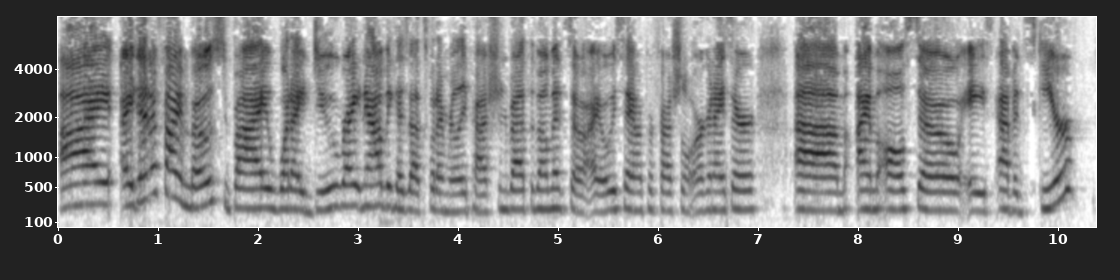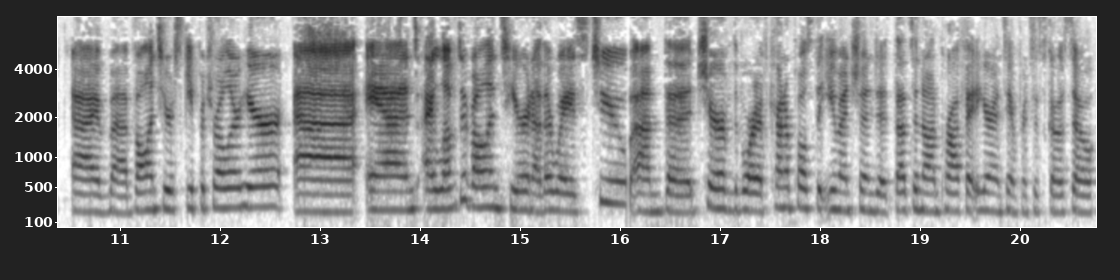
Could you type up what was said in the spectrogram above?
I identify most by what I do right now because that's what I'm really passionate about at the moment. So I always say I'm a professional organizer. Um, I'm also a avid skier. I'm a volunteer ski patroller here, uh, and I love to volunteer in other ways too. Um, the chair of the board of Counterpulse that you mentioned, that's a nonprofit here in San Francisco. So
